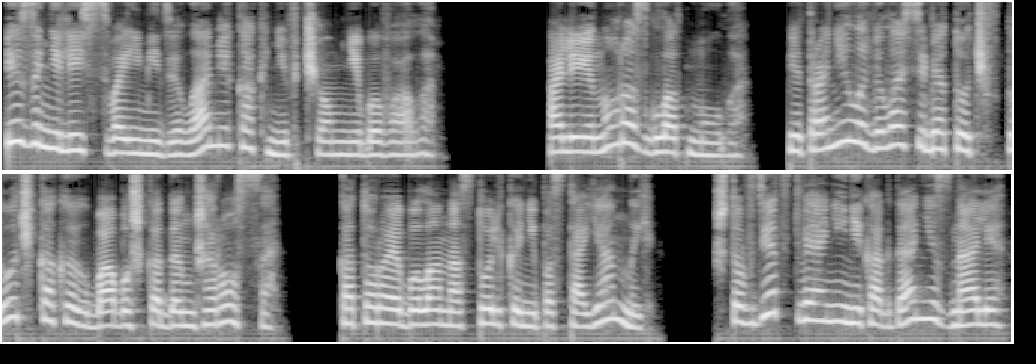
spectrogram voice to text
и занялись своими делами, как ни в чем не бывало. Алиенора сглотнула. Петронила вела себя точь-в-точь, точь, как их бабушка Данжероса, которая была настолько непостоянной, что в детстве они никогда не знали,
